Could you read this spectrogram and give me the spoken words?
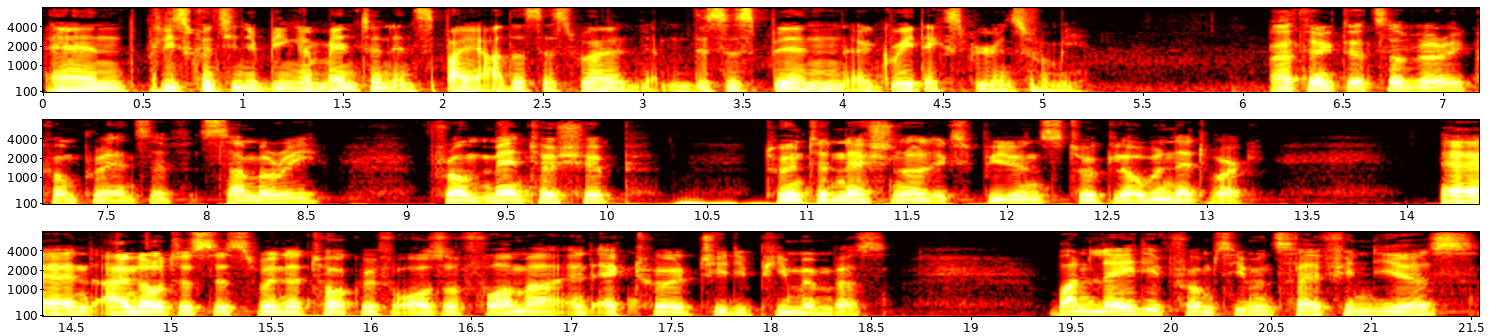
and please continue being a mentor and inspire others as well. This has been a great experience for me. I think that's a very comprehensive summary from mentorship to international experience to a global network. And I noticed this when I talk with also former and actual GDP members. One lady from Siemens Healthineers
